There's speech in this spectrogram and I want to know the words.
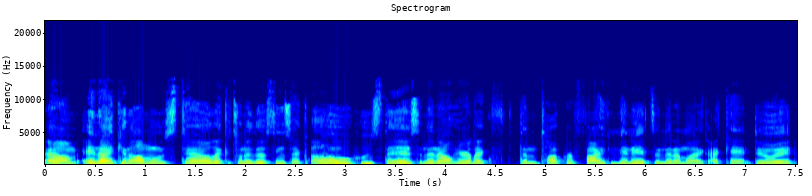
um, and I can almost tell, like it's one of those things, like, "Oh, who's this?" And then I'll hear like them talk for five minutes, and then I'm like, "I can't do it,"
